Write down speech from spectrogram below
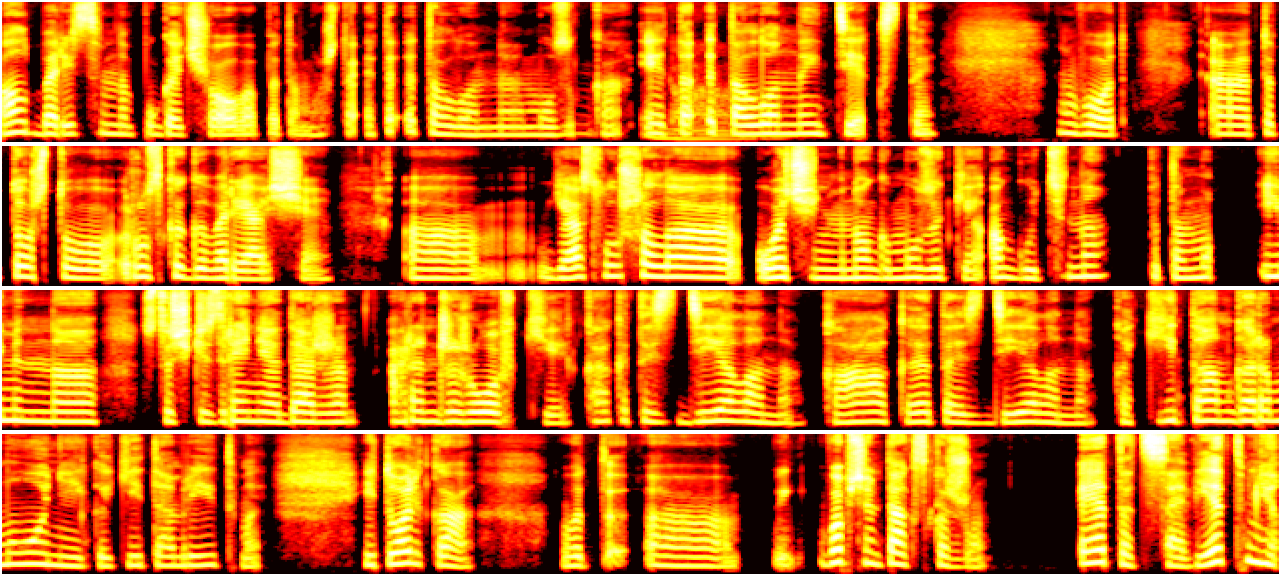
Алла Борисовна Пугачева, потому что это эталонная музыка, это Да. эталонные тексты. Вот. А, Это то, что русскоговорящее. А, Я слушала очень много музыки Агутина, потому именно с точки зрения даже аранжировки, как это сделано, как это сделано, какие там гармонии, какие там ритмы. И только вот, а, в общем, так скажу, этот совет мне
